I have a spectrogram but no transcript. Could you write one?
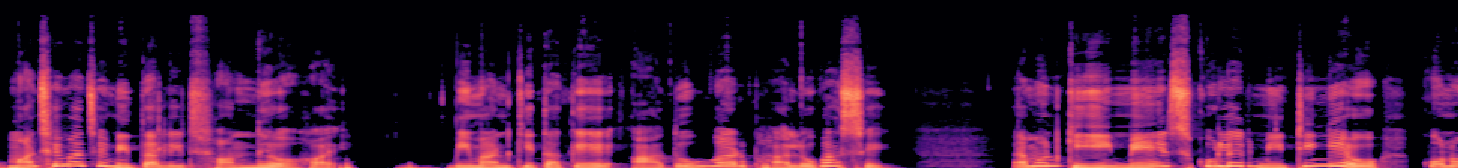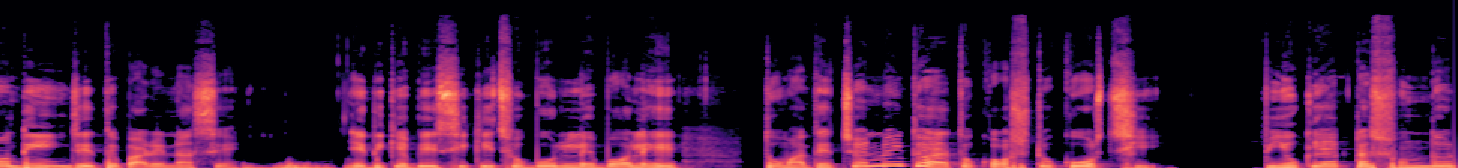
মাঝে মাঝে মিতালির সন্দেহ হয়, বিমান কি তাকে আদৌ আর ভালোবাসে? এমনকি মেয়ের স্কুলের মিটিংয়েও কোনো দিন যেতে পারে না সে। এদিকে বেশি কিছু বললে বলে, তোমাদের জন্যই তো এত কষ্ট করছি। পিউকে একটা সুন্দর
